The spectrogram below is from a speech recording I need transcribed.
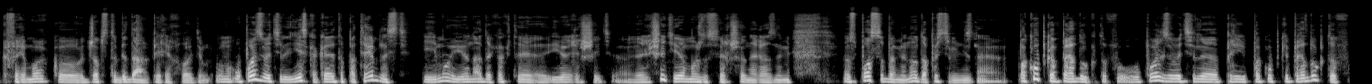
к фреймворку Jobs to be done переходим. У пользователя есть какая-то потребность, и ему ее надо как-то ее решить. Решить ее можно совершенно разными способами. Ну, допустим, не знаю, покупка продуктов. У пользователя пользователя при покупке продуктов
